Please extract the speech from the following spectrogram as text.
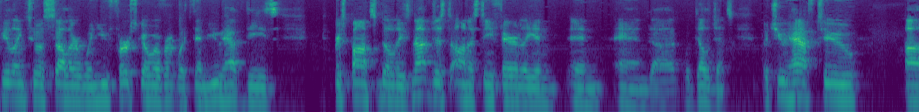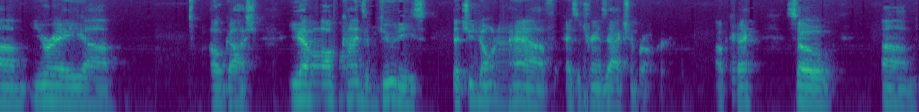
feeling to a seller when you first go over it with them. You have these responsibilities, not just honesty, fairly, and and and uh, with diligence, but you have to. Um, you're a, uh, oh gosh, you have all kinds of duties that you don't have as a transaction broker. Okay, so um,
